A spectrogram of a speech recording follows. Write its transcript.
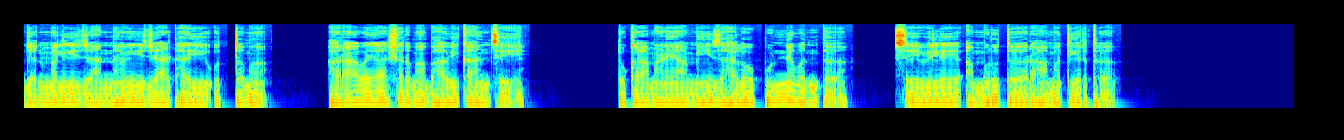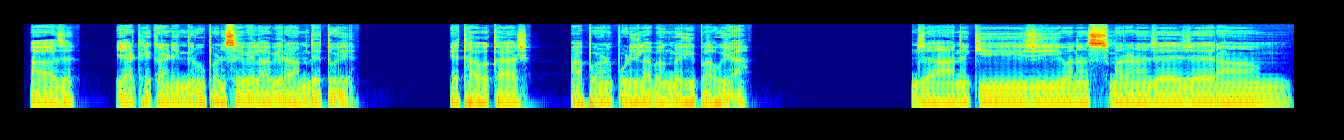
जन्मली जान्हवी ज्या ठाई उत्तम हरावया शर्म भाविकांचे. तुका म्हणे आम्ही झालो पुण्यवंत सेविले अमृत रामतीर्थ. आज या ठिकाणी निरूपण सेवेला विराम देतोय. यथावकाश आपण पुढील अभंगही पाहूया. जानकी जीवन स्मरण जय जय राम.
